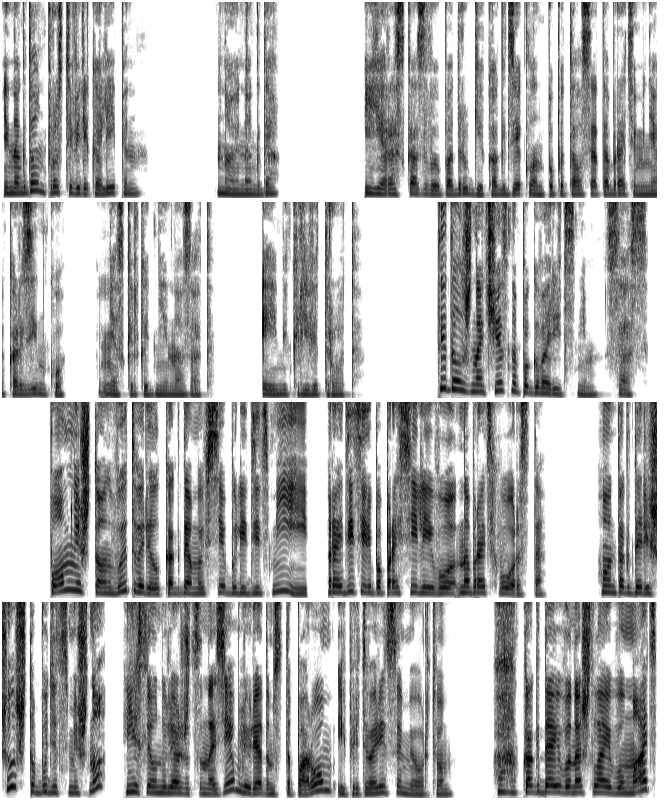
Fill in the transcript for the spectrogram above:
Иногда он просто великолепен, но иногда... И я рассказываю подруге, как Деклан попытался отобрать у меня корзинку несколько дней назад. Эйми кривит рот. «Ты должна честно поговорить с ним, Сас. Помнишь, что он вытворил, когда мы все были детьми, и родители попросили его набрать хвороста? Он тогда решил, что будет смешно, если он уляжется на землю рядом с топором и притворится мертвым. Когда его нашла его мать,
